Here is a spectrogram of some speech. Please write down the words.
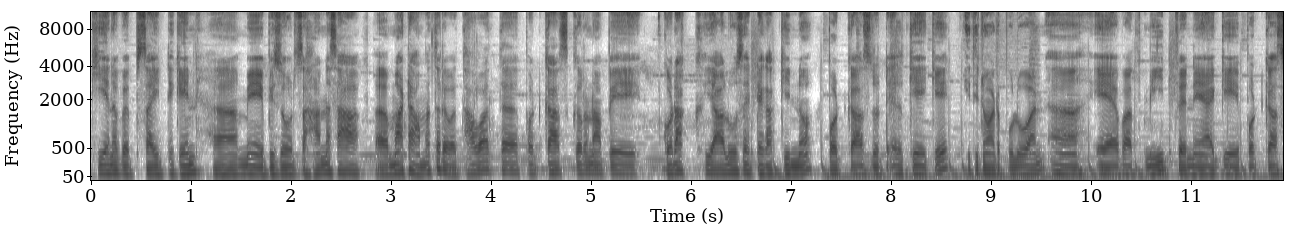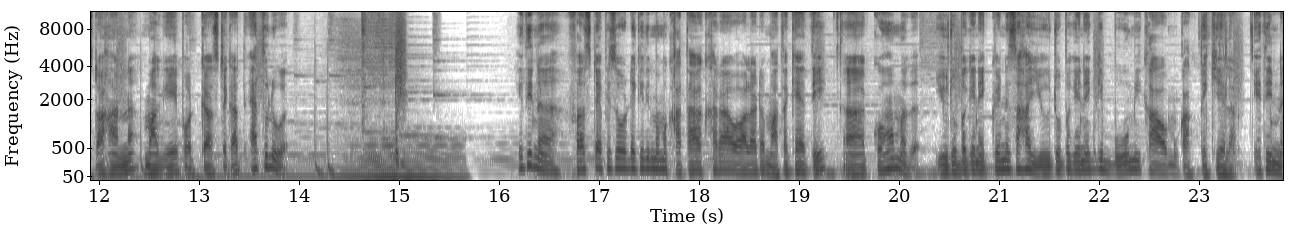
කියන වෙබ්සයිට් එකෙන් මේ එපිසෝඩ් සහන්න සහ මට අමතරව තවත් පොඩ්කාස් කරන අපේ ගොඩක් යාලු සෙට් එකක්කින්න පොඩ්කාස්.lk එක. ඉතිනවට පුළුවන් ඒවත් මීට් වෙනයාගේ පොඩ්කාස්ට අහන්න මගේ පොඩ්කාස්ට එකත් ඇතුළුව. ඉතින ෆස්ට එපිසෝඩ් එකති ම කතා කරවාලට මතක ඇති කොහොමද YouTube කෙනෙක් වෙන සහ YouTube කෙනෙක්ගේ භූමිකාව මොකක්ද කියලා. ඉතින්න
